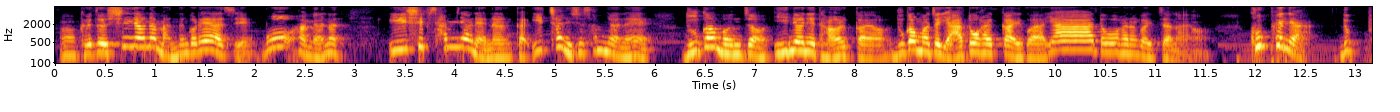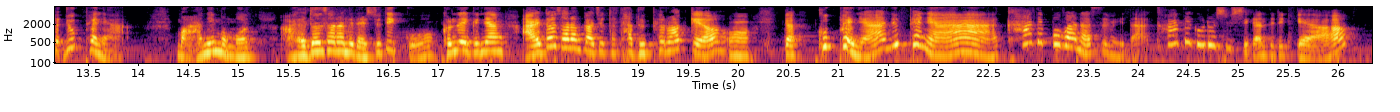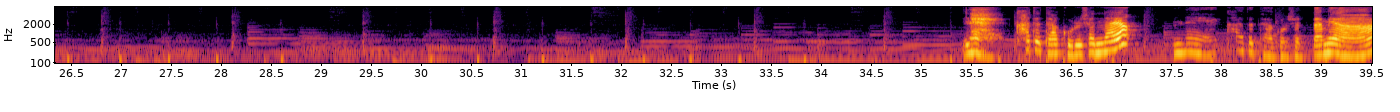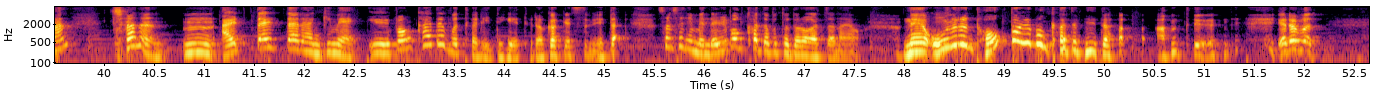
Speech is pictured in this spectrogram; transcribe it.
어, 그래도 신년에 맞는 걸 해야지. 뭐 하면은, 23년에는 그러니까 2023년에 누가 먼저 인연이 닿을까요? 누가 먼저 야도할까 이거야. 야도하는 거 있잖아요. 9패냐 6패냐 뭐 아니면 뭐 알던 사람이 될 수도 있고 그런데 그냥 알던 사람까지 다, 다 늑패로 할게요. 어, 그러니까 9패냐 6패냐 카드 뽑아놨습니다. 카드 고르실 시간 드릴게요. 네, 카드 다 고르셨나요? 네, 카드 다 고르셨다면 저는 음 알딸딸한 김에 1번 카드부터 리딩에 들어가겠습니다. 선생님 맨날 1번 카드부터 들어갔잖아요. 네, 오늘은 더욱더 1번 카드입니다. 아무튼 여러분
